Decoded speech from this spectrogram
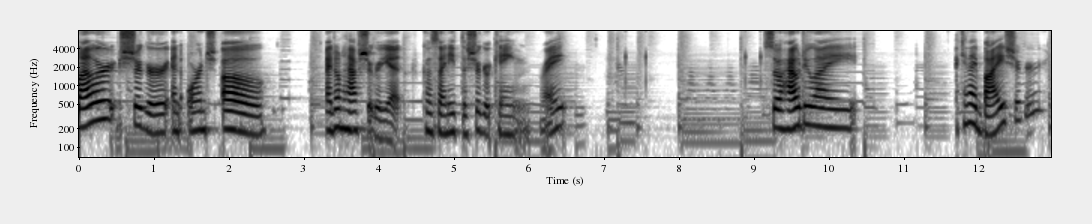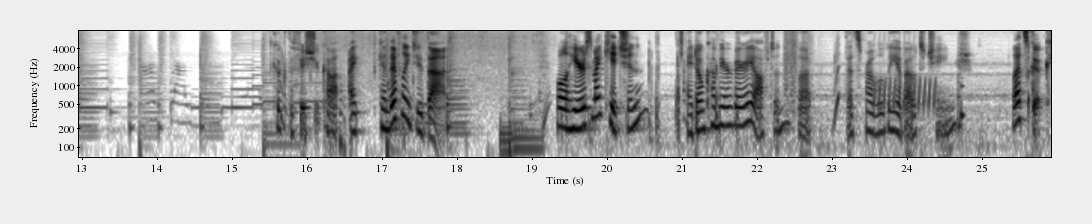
Flour, sugar, and orange... Oh. I don't have sugar yet, because I need the sugar cane, right? So how do I... Can I buy sugar? Cook the fish you caught. I can definitely do that. Well, here's my kitchen. I don't come here very often, but that's probably about to change. Let's cook.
